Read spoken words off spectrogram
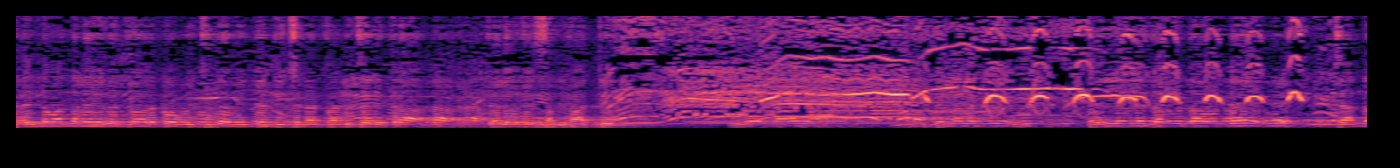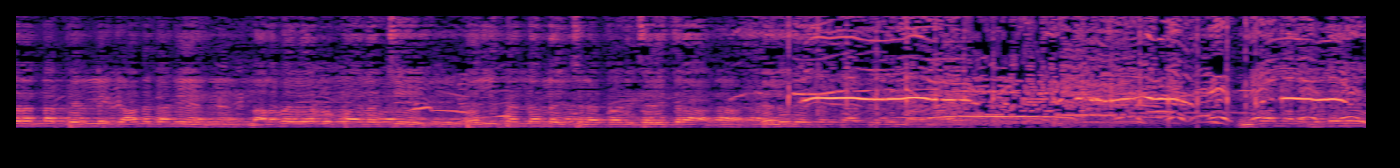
రెండు వందల యూనిట్ల వరకు ఉచిత విద్యుత్ ఇచ్చినటువంటి చరిత్ర తెలుగుదేశం పార్టీ పిల్లలకి పెళ్ళిళ్ళు జరుగుతూ ఉంటే చంద్రన్న పెళ్ళి కానుకని నలభై వేల రూపాయలు వచ్చి పెళ్ళి పెండర్లు ఇచ్చినటువంటి చరిత్ర తెలుగుదేశం పార్టీకి ఇంకా మన పిల్లలు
